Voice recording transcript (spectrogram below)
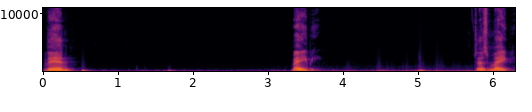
then maybe, just maybe,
